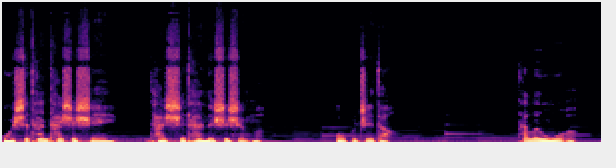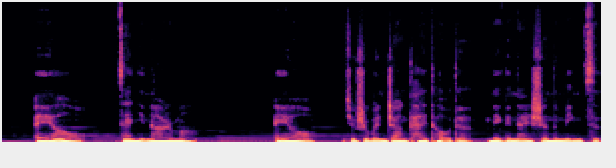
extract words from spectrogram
我试探他是谁，他试探的是什么，我不知道。他问我：“L 在你那儿吗？”L 就是文章开头的那个男生的名字。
